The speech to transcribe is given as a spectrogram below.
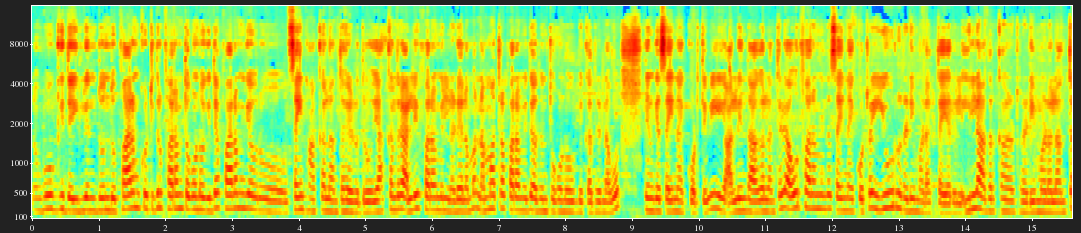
ನಾವು ಹೋಗಿದ್ದೆ, ಇಲ್ಲಿಂದೊಂದು ಫಾರಮ್ ಕೊಟ್ಟಿದ್ರು ಫಾರಮ್ ತೊಗೊಂಡು ಹೋಗಿದ್ದೆ ಫಾರಮ್ಗೆ ಅವರು ಸೈನ್ ಹಾಕಲ್ಲ ಅಂತ ಹೇಳಿದ್ರು. ಯಾಕಂದರೆ ಅಲ್ಲಿ ಫಾರಮ್ ಇಲ್ಲಿ ನಡೆಯಲ್ಲಮ್ಮ? ನಮ್ಮ ಹತ್ರ ಫಾರಮ್ ಇದೆ, ಅದನ್ನು ತೊಗೊಂಡು ಹೋಗ್ಬೇಕಾದ್ರೆ ನಾವು ನಿಮಗೆ ಸೈನ್ ಹಾಕಿ ಕೊಡ್ತೀವಿ. ಅಲ್ಲಿಂದ ಆಗಲ್ಲ ಅಂತೇಳಿ ಅವ್ರ ಫಾರಮಿಂದ ಸೈನ್ ಹಾಕಿ ಕೊಟ್ಟರೆ ಇವರು ರೆಡಿ ಮಾಡೋಕ್ಕೆ ತಯಾರಿಲ್ಲ. ಇಲ್ಲ ಆಧಾರ್ ಕಾರ್ಡ್ ರೆಡಿ ಮಾಡಲ್ಲ ಅಂತ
